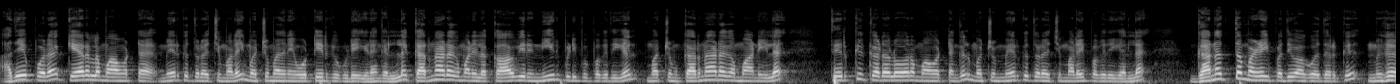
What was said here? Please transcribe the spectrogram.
அதே போல் கேரள மாவட்ட மேற்கு தொடர்ச்சி மலை மற்றும் அதனை ஒட்டியிருக்கக்கூடிய இடங்களில் கர்நாடக மாநில காவிரி நீர்பிடிப்பு பகுதிகள் மற்றும் கர்நாடக மாநில தெற்கு கடலோர மாவட்டங்கள் மற்றும் மேற்கு தொடர்ச்சி மலைப்பகுதிகளில் கனத்த மழை பதிவாகுவதற்கு மிக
